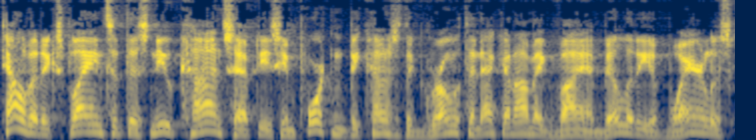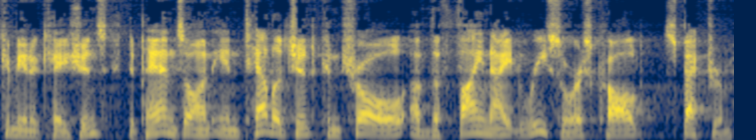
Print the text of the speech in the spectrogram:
Talbot explains that this new concept is important because the growth and economic viability of wireless communications depends on intelligent control of the finite resource called spectrum.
